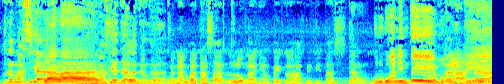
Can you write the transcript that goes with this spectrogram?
tetap maksiat Jalan. Tetap maksiat jalan juga dengan batasan lu nggak nyampe ke aktivitas yang berhubungan intim berhubungan Ya. intim Ya.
